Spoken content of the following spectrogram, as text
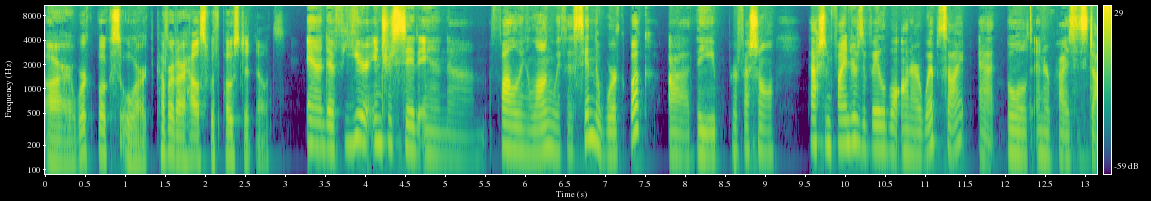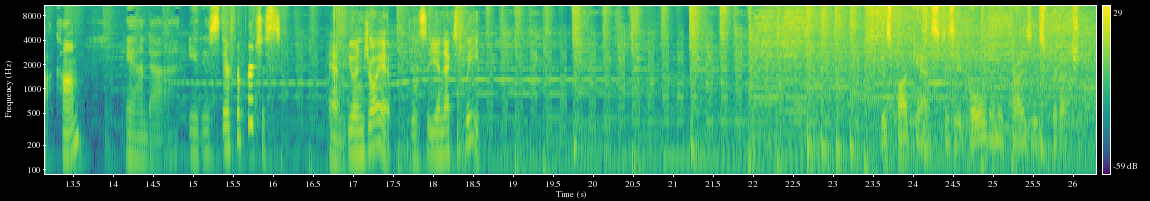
our workbooks or covered our house with post it notes? And if you're interested in um, following along with us in the workbook, uh, the professional Passion Finder is available on our website at boldenterprises.com, and uh, it is there for purchase. And if you enjoy it, we'll see you next week. This podcast is a Bold Enterprises production.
